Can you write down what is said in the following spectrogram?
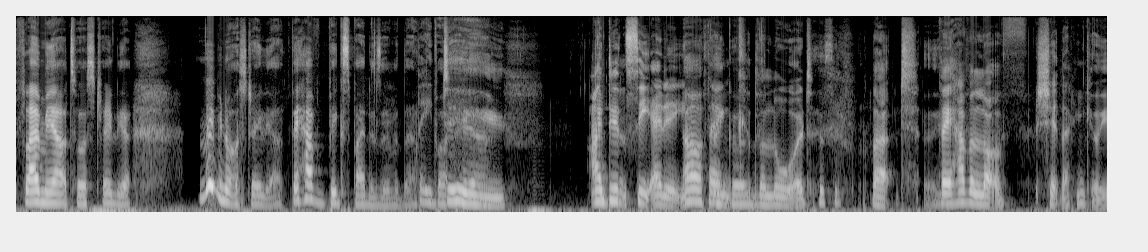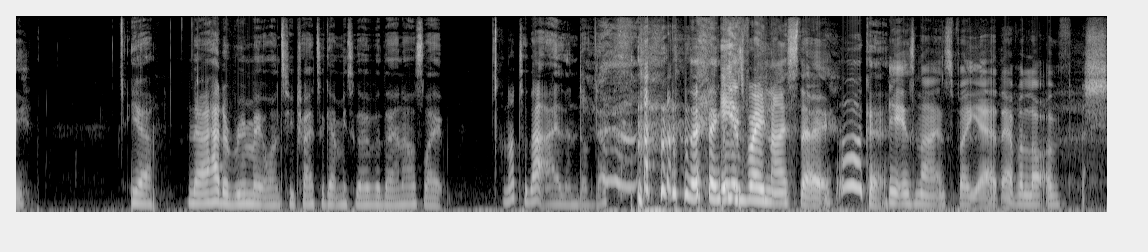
fly me out to Australia, maybe not Australia. They have big spiders over there. they but, do. yeah. I didn't see any. Oh, thank thank God. the Lord. But they have a lot of shit that can kill you. Yeah. No, I had a roommate once who tried to get me to go over there, and I was like, not to that island of death. no, thank It you. is very nice though. Oh, okay. It is nice, but yeah, they have a lot of sh-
